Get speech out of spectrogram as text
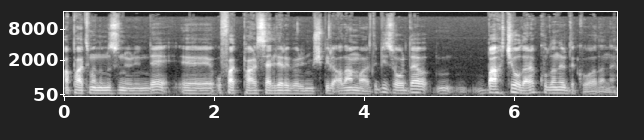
apartmanımızın önünde e, ufak parsellere bölünmüş bir alan vardı. Biz orada bahçe olarak kullanırdık o alanı.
